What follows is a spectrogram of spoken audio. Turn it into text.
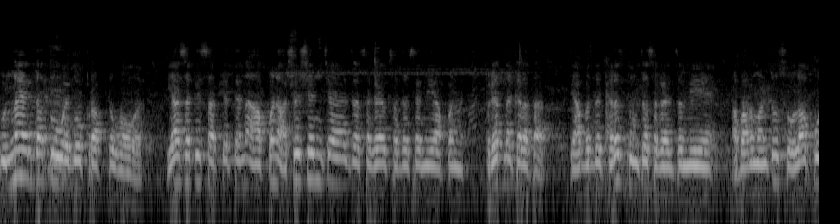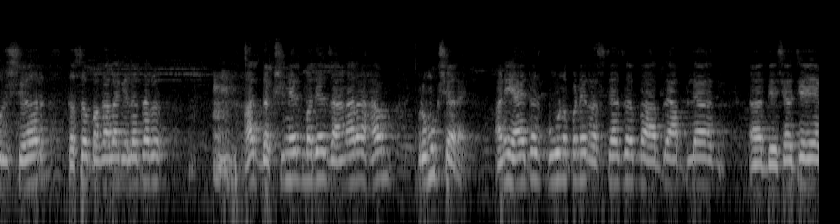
पुन्हा एकदा तो वैभव प्राप्त व्हावा. यासाठी सातत्यानं आपण असोसिएशनच्या ज्या सगळ्या सदस्यांनी आपण प्रयत्न करत आहात त्याबद्दल खरंच तुमचं सगळ्यांचं मी आभार मानतो. सोलापूर शहर तसं बघायला गेलं तर हा दक्षिणेमध्ये जाणारा हा प्रमुख शहर आहे. आणि ह्या इथं पूर्णपणे रस्त्याचं आपल्या आपल्या देशाचे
